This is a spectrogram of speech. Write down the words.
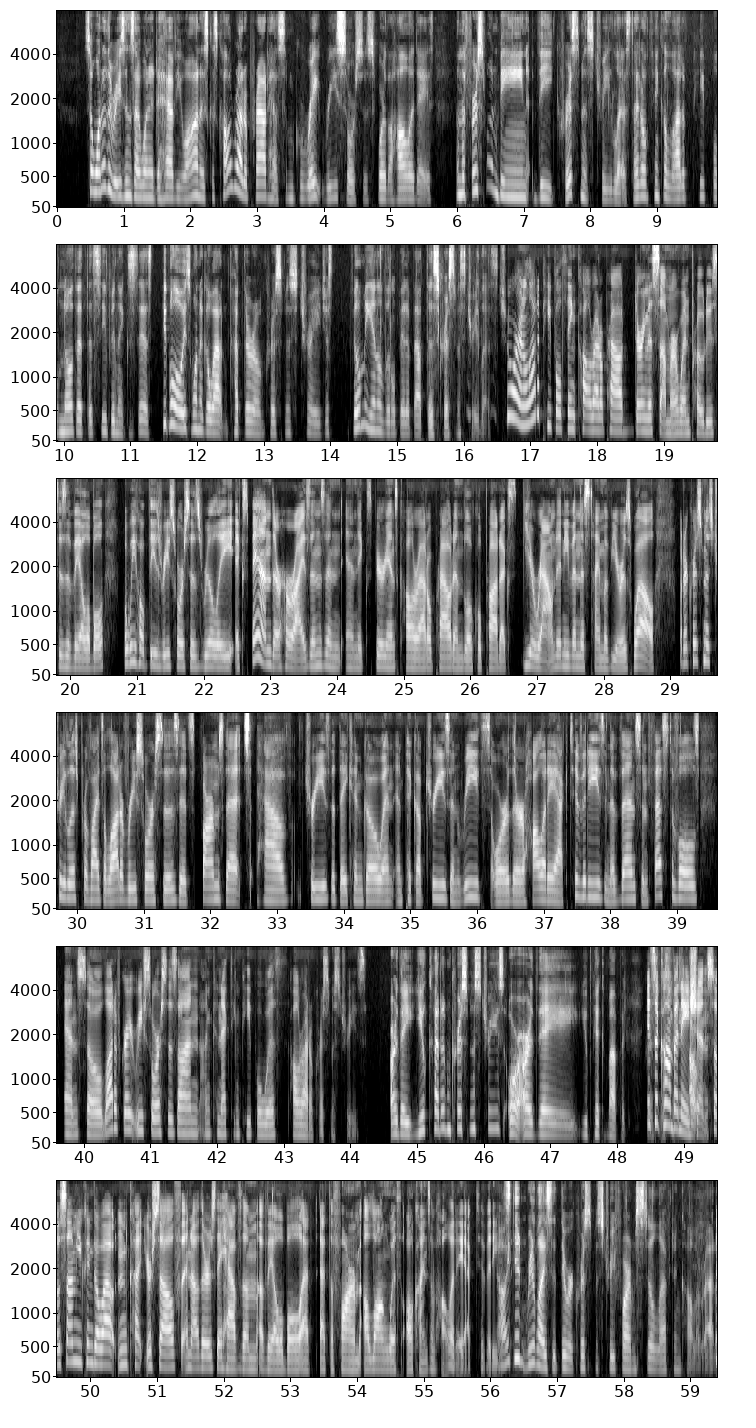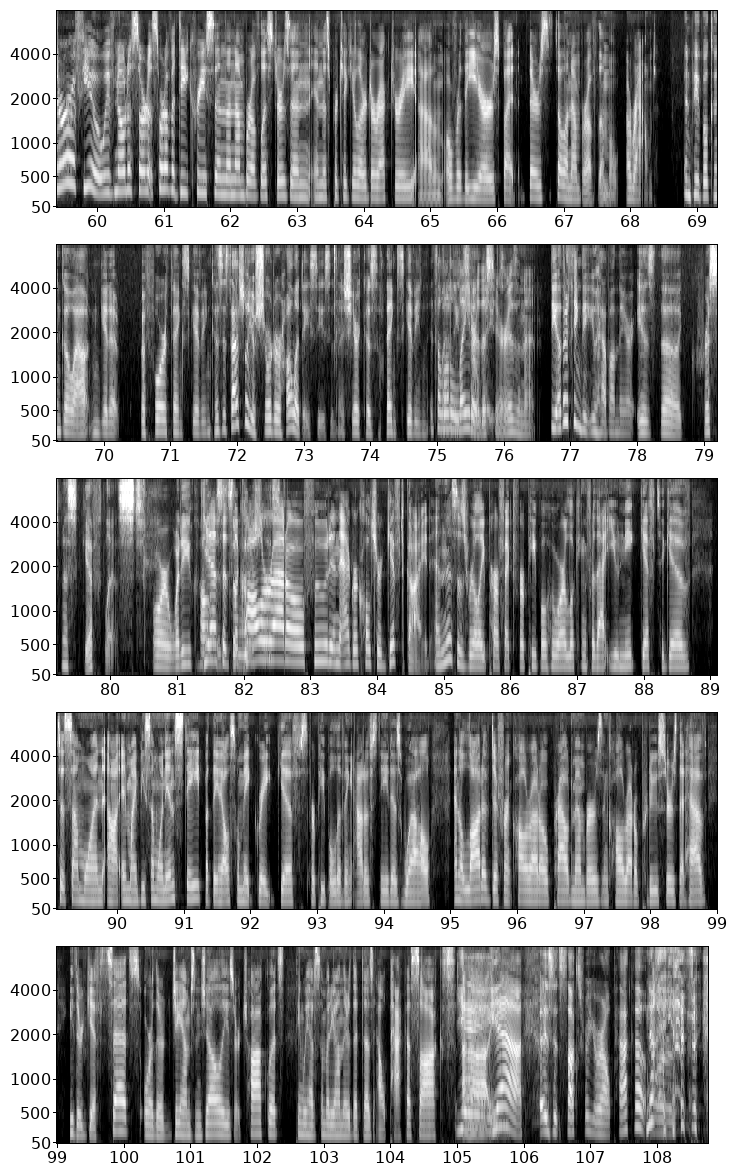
So one of the reasons I wanted to have you on is because Colorado Proud has some great resources for the holidays. And the first one being the Christmas tree list. I don't think a lot of people know that this even exists. People always want to go out and cut their own Christmas tree. Just fill me in a little bit about this Christmas tree list. Sure. And a lot of people think Colorado Proud during the summer when produce is available, but we hope these resources really expand their horizons and, and experience Colorado Proud and local products year round and even this time of year as well. But our Christmas tree list provides a lot of resources. It's farms that have trees that they can go and, and pick up trees and wreaths or their holiday activities and events and festivals. And so a lot of great resources on on connecting people with Colorado Christmas trees. Are they you cut them Christmas trees or are they you pick them up at It's a combination. Oh, okay. So some you can go out and cut yourself and others they have them available at, at the farm along with all kinds of holiday activities. I didn't realize that there were Christmas tree farms still left in Colorado. There are a few. We've noticed sort of sort of a decrease in the number of listers in, in this particular directory um, over the years, but there's still a number of them around and people can go out and get it before Thanksgiving because it's actually a shorter holiday season this year because Thanksgiving it's a little later so this year, isn't it? The other thing that you have on there is the Christmas gift list, or what do you call yes, it? Yes, it's the, the Colorado list? Food and Agriculture Gift Guide, and this is really perfect for people who are looking for that unique gift to give to someone. Uh, it might be someone in state, but they also make great gifts for people living out of state as well and a lot of different Colorado Proud members and Colorado producers that have either gift sets or their jams and jellies or chocolates. I think we have somebody on there that does alpaca socks. Uh, yeah. Is it socks for your alpaca? No,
